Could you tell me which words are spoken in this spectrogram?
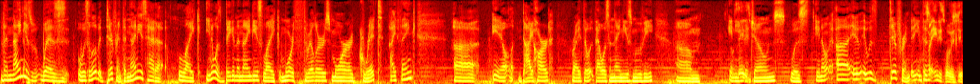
the '90s was was a little bit different. The '90s had a like you know what was big in the '90s, like more thrillers, more grit. I think. Uh, you know, Die Hard, right? Th- that was a '90s movie. Um, Indiana 80s. Jones was, you know, uh, it, it was different. Those This- are 80s movies, dude.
